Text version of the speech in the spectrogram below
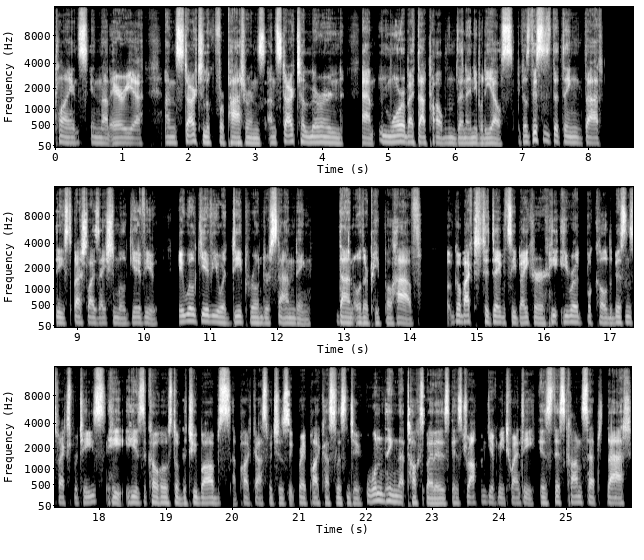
clients in that area, and start to look for patterns and start to learn um, more about that problem than anybody else. Because this is the thing that the specialization will give you. It will give you a deeper understanding than other people have go back to David C. Baker. He, he wrote a book called The Business of Expertise. He he is the co-host of the Two Bobs podcast, which is a great podcast to listen to. One thing that talks about is is drop and give me 20 is this concept that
